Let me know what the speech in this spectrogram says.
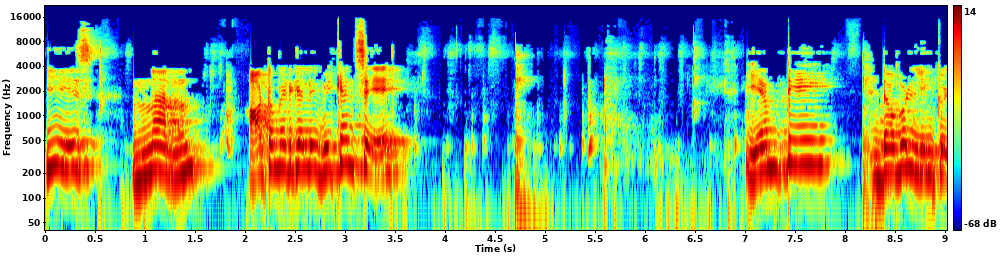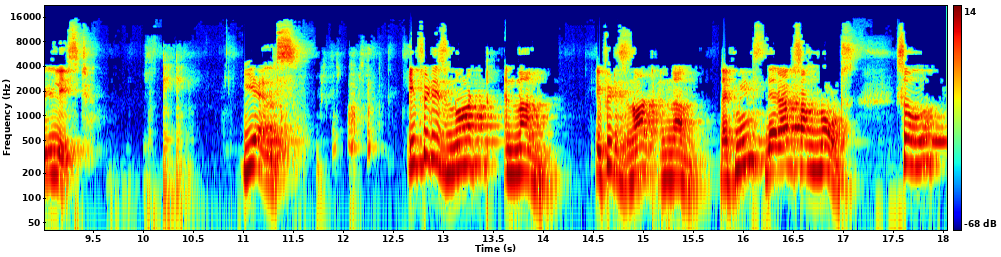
is none. Automatically we can say empty double linked list. Else if it is not none if it is not none that means there are some nodes. So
